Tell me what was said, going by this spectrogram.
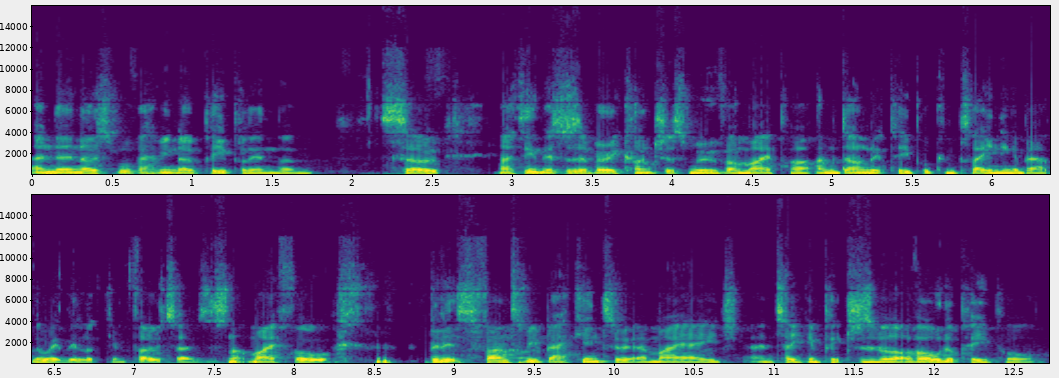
And they're notable for having no people in them. So I think this was a very conscious move on my part. I'm done with people complaining about the way they look in photos. It's not my fault. but it's fun to be back into it at my age and taking pictures of a lot of older people.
